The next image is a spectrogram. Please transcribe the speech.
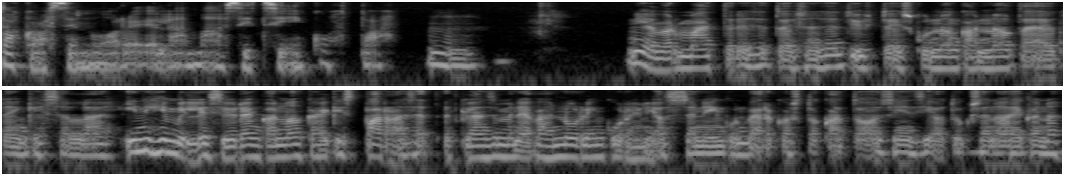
takaa sen nuoren elämää sitten siinä kohtaa. Mm. Niin ja varmaan ajattelisin, että olisi sen yhteiskunnan kannalta ja jotenkin sellainen inhimillisyyden kannalta kaikista paras, että, että kyllähän se menee vähän nurinkurin, jos se niin kuin verkosto katoaa siinä sijoituksen aikana,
